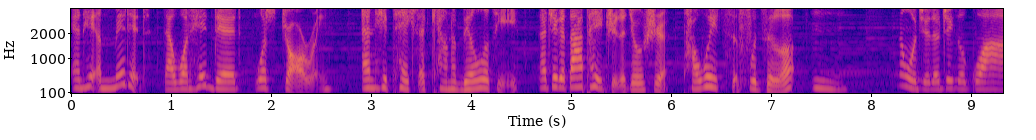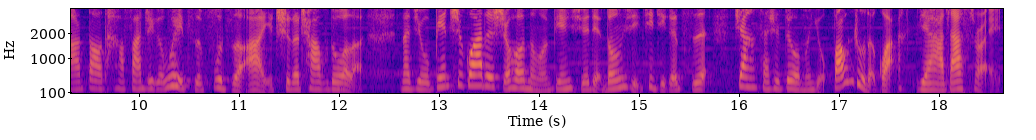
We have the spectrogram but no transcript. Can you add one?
and he admitted that what he did was jarring. And he takes accountability. 那这个搭配指的就是他为此负责。嗯，那我觉得这个瓜到他发这个为此负责啊，也吃的差不多了。那就边吃瓜的时候呢，我们边学点东西，记几个词，这样才是对我们有帮助的瓜。Yeah, that's right.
